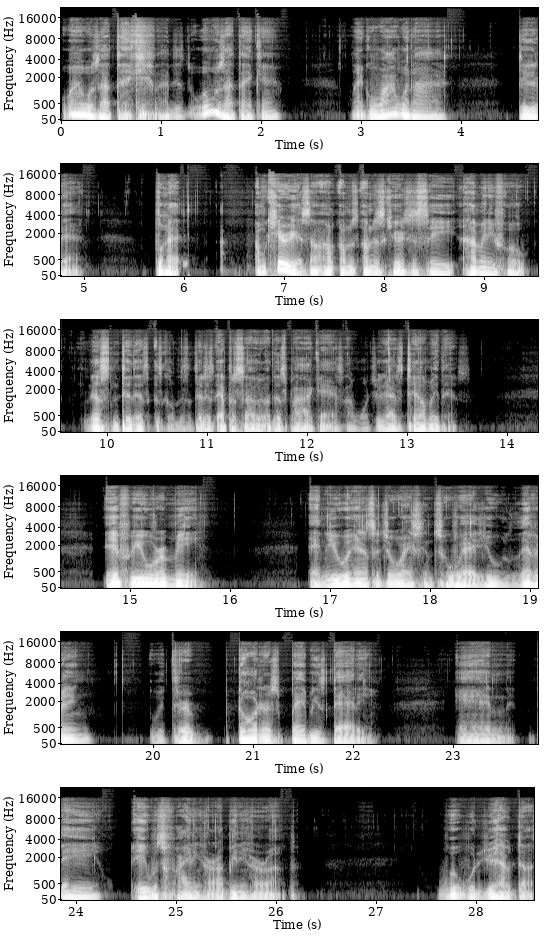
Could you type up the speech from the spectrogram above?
what was I thinking? I just what was I thinking? Like, why would I do that? But I'm curious. I'm I'm, I'm just curious to see how many folk listen to this is going to listen to this episode of this podcast. I want you guys to tell me this. If you were me, and you were in a situation to where you were living with your daughter's baby's daddy, and they he was fighting her or beating her up, what would you have done?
